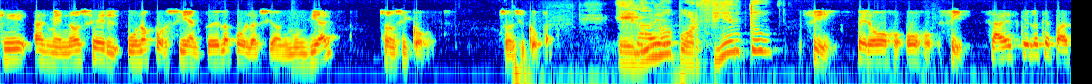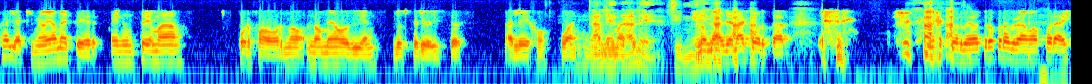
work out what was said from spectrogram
que al menos el 1% de la población mundial son psicópatas. Son psicópatas. ¿El 1%? Sí, pero ojo, ojo, sí ¿Sabes qué es lo que pasa? Y aquí me voy a meter en un tema, por favor, no, no me odien los periodistas, Alejo, Juan. Dale, no dale, No me vayan a cortar. me acordé de otro programa por ahí.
